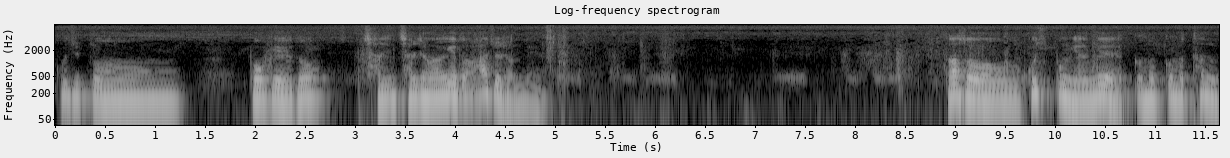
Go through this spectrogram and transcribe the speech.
고지뽕 보기에도 사진 촬영하기도 아주 좋네요. 다소 구십봉 열매에 끄뭇끄뭇한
